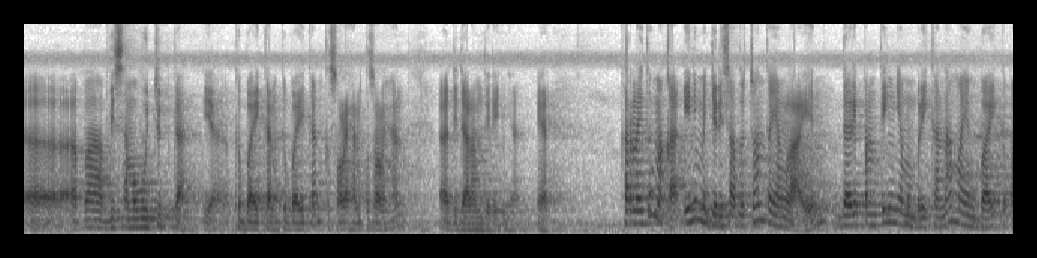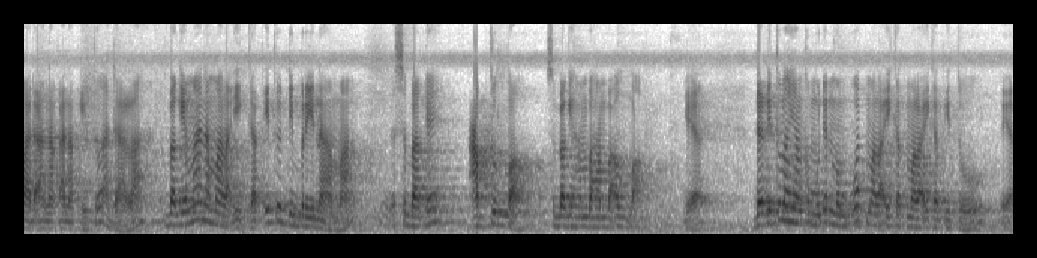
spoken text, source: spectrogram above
uh, apa bisa mewujudkan ya kebaikan-kebaikan, kesolehan-kesolehan uh, di dalam dirinya ya. Karena itu maka ini menjadi satu contoh yang lain dari pentingnya memberikan nama yang baik kepada anak-anak itu adalah bagaimana malaikat itu diberi nama sebagai Abdullah, sebagai hamba-hamba Allah, ya. Dan itulah yang kemudian membuat malaikat-malaikat itu ya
